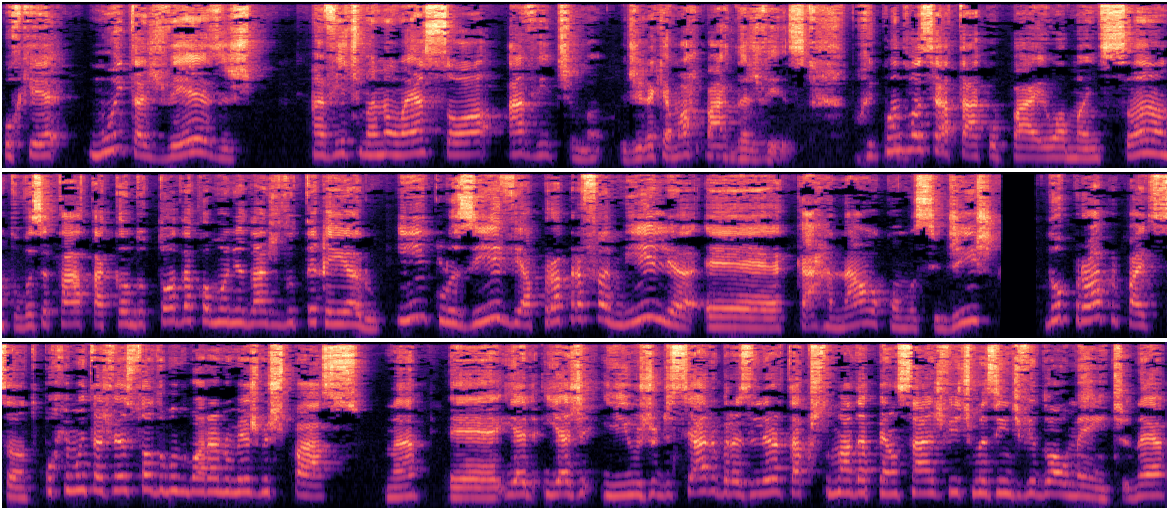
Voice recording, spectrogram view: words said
porque muitas vezes a vítima não é só a vítima. Eu diria que é a maior parte das vezes. Porque quando você ataca o pai ou a mãe santo, você está atacando toda a comunidade do terreiro. Inclusive, a própria família é, carnal, como se diz, do próprio pai de santo, porque muitas vezes todo mundo mora no mesmo espaço, né? É, e, a, e, a, e, o judiciário brasileiro está acostumado a pensar as vítimas individualmente, né?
